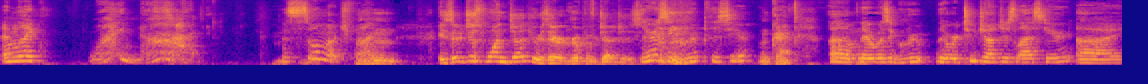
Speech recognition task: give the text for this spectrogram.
and like why not it's so much fun Is there just one judge, or is there a group of judges? there is a group this year Okay. um, there was a group. There were two judges last year. Uh,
